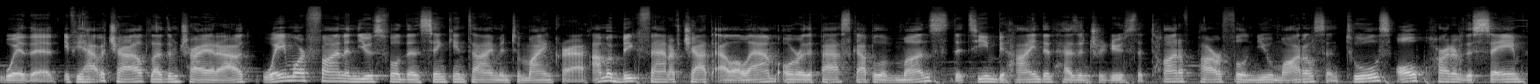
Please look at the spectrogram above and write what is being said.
with it. If you have a child, let them try it out. Way more fun and useful than sinking time into Minecraft. I'm a big fan of Chat LLM. Over the past couple of months, the team behind it has introduced a ton of powerful new models and tools, all part of the same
